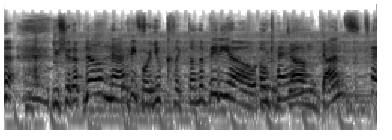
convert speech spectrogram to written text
You should have known that before you clicked on the video, okay? Dumb dunce.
